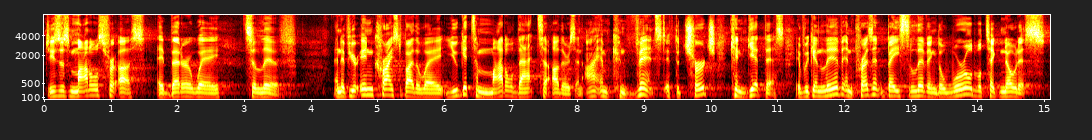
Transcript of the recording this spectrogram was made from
Jesus models for us a better way to live. And if you're in Christ, by the way, you get to model that to others. And I am convinced if the church can get this, if we can live in present based living, the world will take notice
